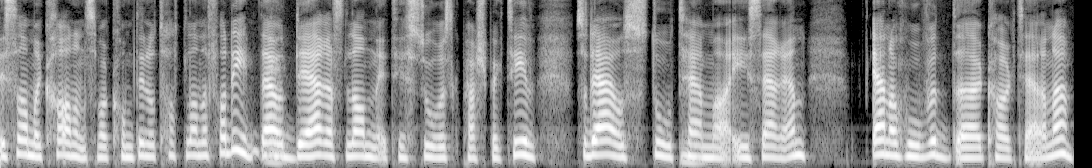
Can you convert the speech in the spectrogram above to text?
disse amerikanerne som har kommet inn og tatt landet fra dem. Det er jo deres land i et historisk perspektiv, så det er jo et stort tema i serien. En av hovedkarakterene,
